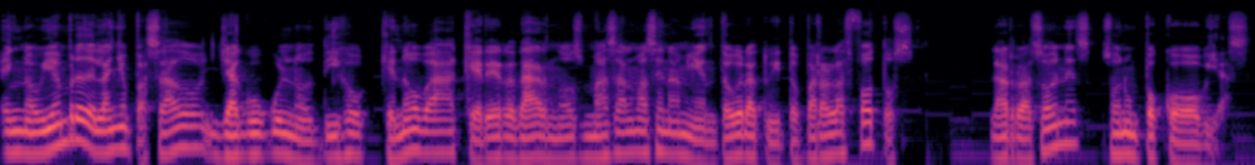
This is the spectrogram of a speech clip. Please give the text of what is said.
En noviembre del año pasado ya Google nos dijo que no va a querer darnos más almacenamiento gratuito para las fotos. Las razones son un poco obvias.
